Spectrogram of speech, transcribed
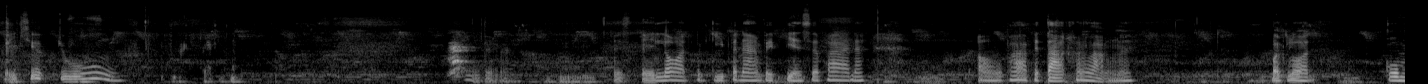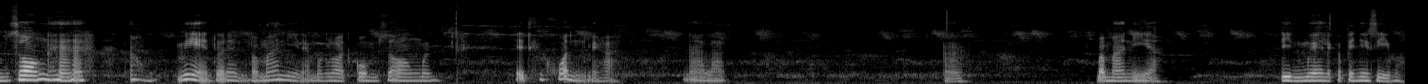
ไปเชือกจูงไปไปรอดเมื่อกี้ป้านางไปเปลี่ยนเสื้อผ้านะ เอาผ้าไปตากข้างหลังนะ บักหลอดกลมซองหา แม่ตัวนั้นประมาณนี้นะบักหลอดกลมซองมึงเฮ็ดคือคนไหมคะน่ารักอะประมาณนี้อะดินเมื่อยแล้วก็เป็นยังสี่ป่ะ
